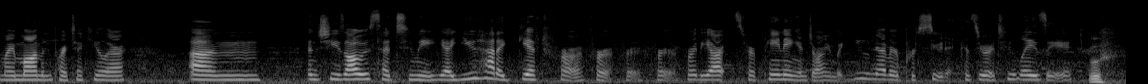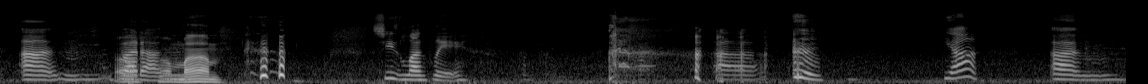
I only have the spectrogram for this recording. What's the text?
my mom in particular. Um, and she's always said to me, "Yeah, you had a gift for for, for, for, for the arts, for painting and drawing, but you never pursued it because you were too lazy." Oof. Um, but oh, um, oh, mom. She's lovely. Sometimes. uh, yeah. Um,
